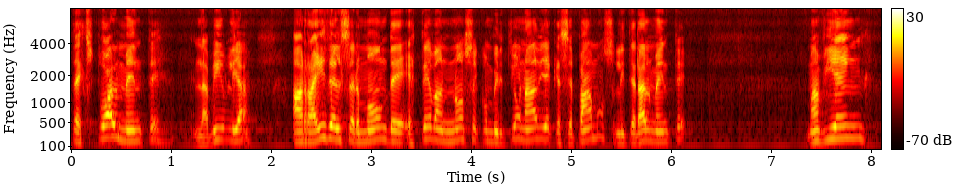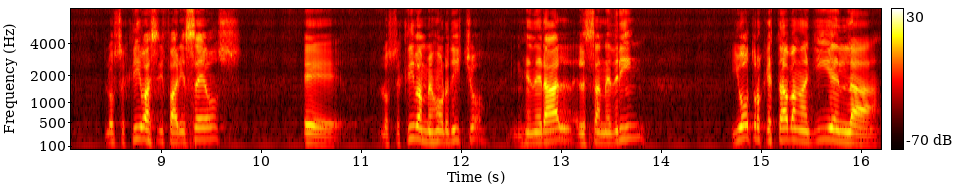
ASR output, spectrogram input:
textualmente en la Biblia, a raíz del sermón de Esteban no se convirtió nadie, que sepamos literalmente, más bien los escribas y fariseos, eh, los escribas mejor dicho, en general el Sanedrín y otros que estaban allí en la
